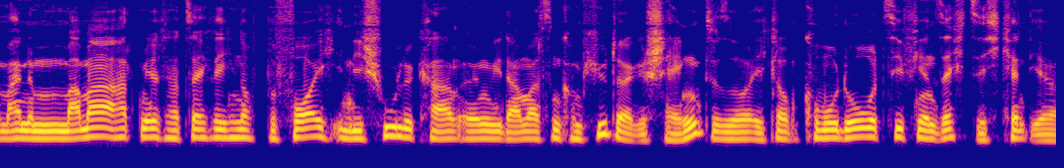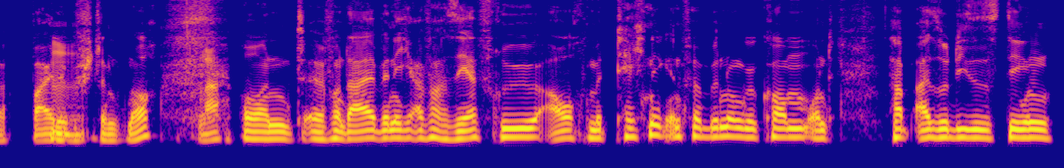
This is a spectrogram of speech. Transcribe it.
meine Mama hat mir tatsächlich noch, bevor ich in die Schule kam, irgendwie damals einen Computer geschenkt. So, ich glaube, Commodore C64 kennt ihr beide mhm. bestimmt noch. Klar. Und äh, von daher bin ich einfach sehr früh auch mit Technik in Verbindung gekommen und habe also dieses Ding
